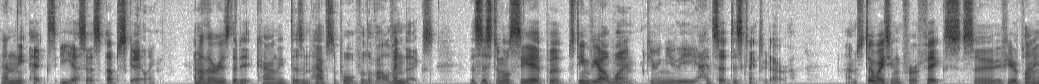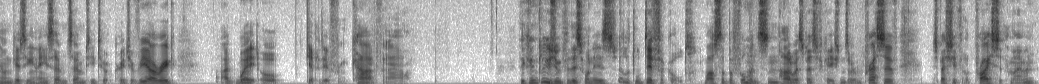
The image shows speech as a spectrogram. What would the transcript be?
and the XESS upscaling. Another is that it currently doesn't have support for the Valve Index, the system will see it, but SteamVR won't, giving you the headset disconnected error. I'm still waiting for a fix, so if you are planning on getting an A770 to upgrade your VR rig, I'd wait or get a different card for now. The conclusion for this one is a little difficult. Whilst the performance and hardware specifications are impressive, especially for the price at the moment,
